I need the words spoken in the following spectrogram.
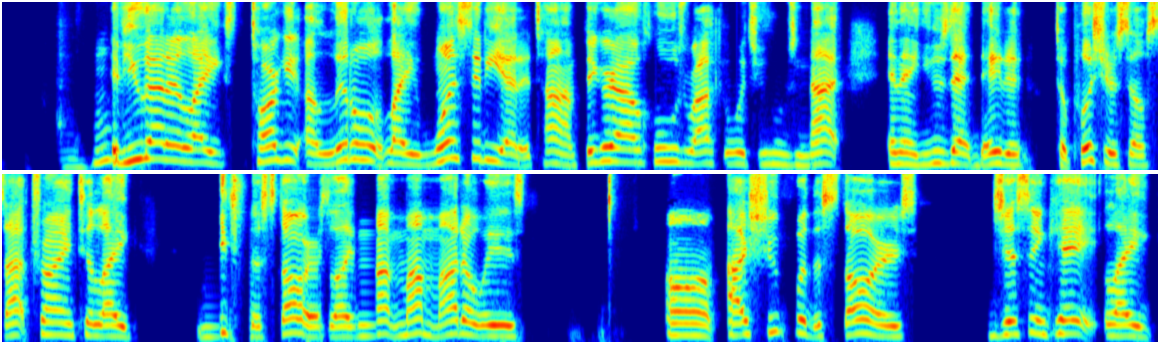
Mhm. if you gotta like target a little like one city at a time figure out who's rocking with you who's not and then use that data to push yourself stop trying to like reach the stars like my, my motto is um i shoot for the stars just in case like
